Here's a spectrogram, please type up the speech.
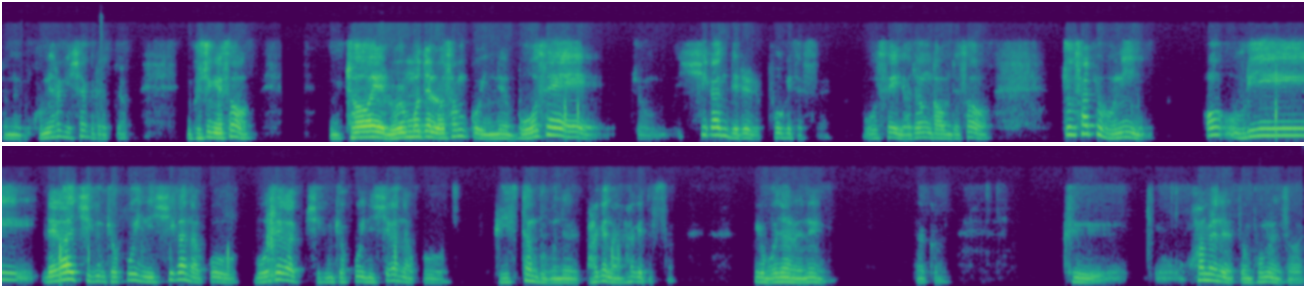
저는 고민하기 시작을 했죠. 그 중에서 저의 롤 모델로 삼고 있는 모세의 좀 시간들을 보게 됐어요. 모세의 여정 가운데서 쭉 살펴보니 어, 우리, 내가 지금 겪고 있는 시간하고, 모세가 지금 겪고 있는 시간하고 비슷한 부분을 발견하게 됐어. 이거 뭐냐면은, 약간, 그, 화면을 좀 보면서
